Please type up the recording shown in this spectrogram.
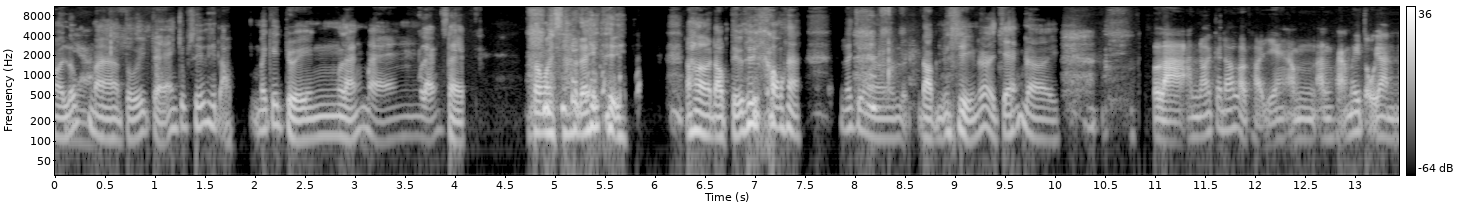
Hồi lúc yeah. Dạ. mà tuổi trẻ chút xíu thì đọc mấy cái chuyện lãng mạn lãng xẹt. Xong rồi sau đấy thì ờ, đọc tiểu thuyết không à. Nói chung là đọc những chuyện rất là chán đời là anh nói cái đó là thời gian anh anh khoảng mấy tuổi anh?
